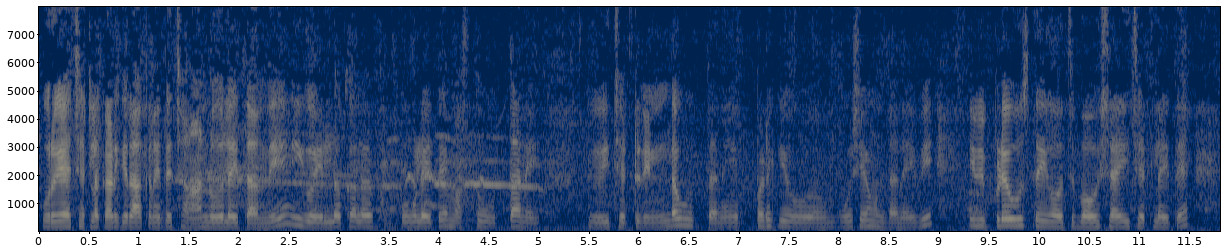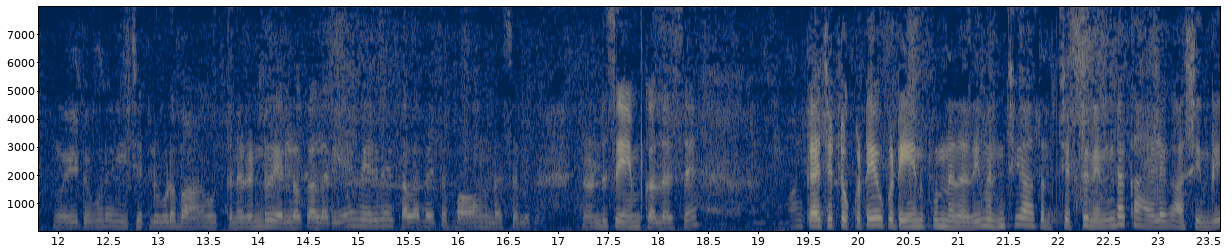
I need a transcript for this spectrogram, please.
కూరగాయ చెట్ల కాడికి రాకనైతే చాలా రోజులు అవుతుంది ఇగో ఎల్లో కలర్ పువ్వులు అయితే మస్తు ఉత్తాయి ఈ చెట్టు నిండా ఉత్తాయి ఎప్పటికీ పూసే ఉంటాను ఇవి. ఇవి ఇప్పుడే పూస్తాయి కావచ్చు బహుశా ఈ చెట్లు అయితే ఇటు కూడా ఈ చెట్లు కూడా బాగా ఉత్తున్నాయి రెండు ఎల్లో కలర్ వేరు వేరు కలర్ అయితే బాగుండు అసలు రెండు సేమ్ కలర్సే వంకాయ చెట్టు ఒకటే ఒకటి ఏనుకున్నది అది. మంచిగా అసలు చెట్టు నిండా కాయలే కాసింది.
